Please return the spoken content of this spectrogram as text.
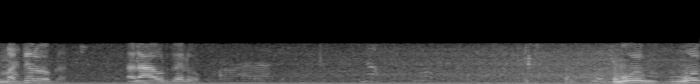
મધ્ય લોક અને આ ઉર્ધ્વ લોક. મૂળ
